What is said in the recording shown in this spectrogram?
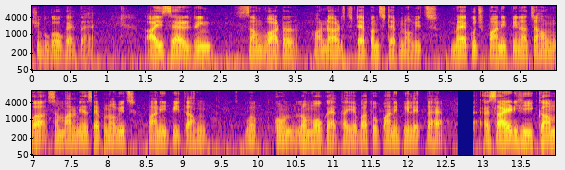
चुबको कहता है। I shall drink some water honoured Stepan Stepanovich मैं कुछ पानी पीना चाहूँगा, सम्माननीय स्टेपनोविच पानी पीता हूँ। वह कौन? लोमो कहता है, ये बात वो पानी पी लेता है। Aside he come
